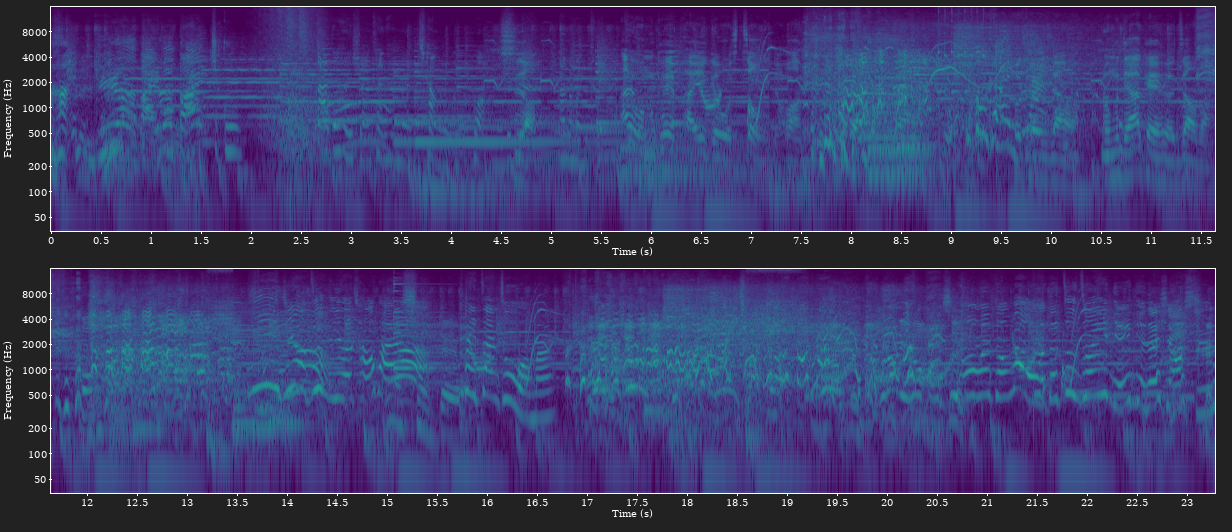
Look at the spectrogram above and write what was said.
喊娱乐百分百。大家都很喜欢看他们呛我的话。是啊，他们很可爱。哎，我们可以拍一个我揍你的画面。不可以。不可以这样吗？我们等下可以合照吗？你已经有自己的潮牌了，可以赞助我吗？我们怎么办我的自尊一点一点在消失？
